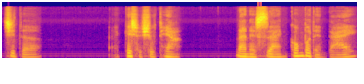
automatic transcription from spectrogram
记得。继续收听，咱的思安广播电台。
